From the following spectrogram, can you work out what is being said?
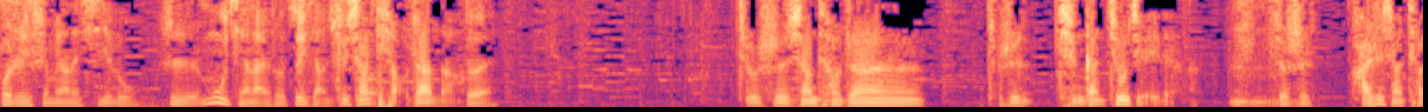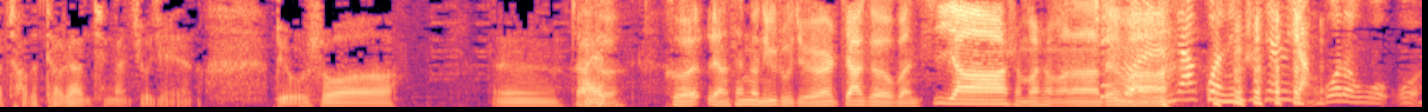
或者是什么样的戏路是目前来说最想最想挑战的？对，就是想挑战，就是情感纠结一点的。嗯，就是还是想挑挑的挑战情感纠结一点的，比如说，嗯，加个。和两三个女主角加个吻戏呀，什么什么的，对吧？人家冠霖之前是演过的，我我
